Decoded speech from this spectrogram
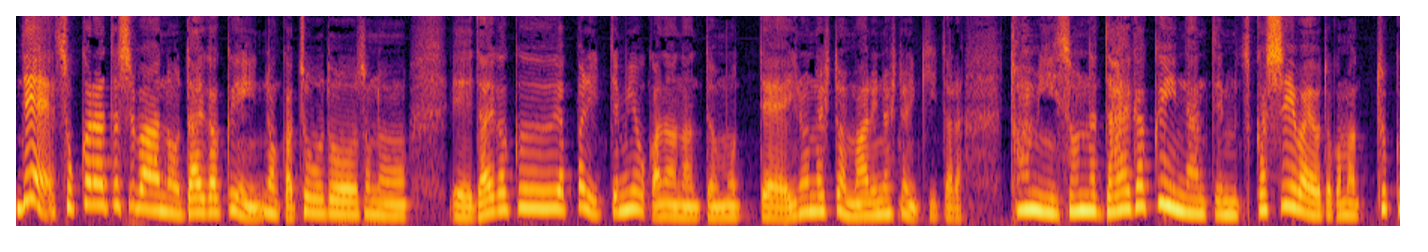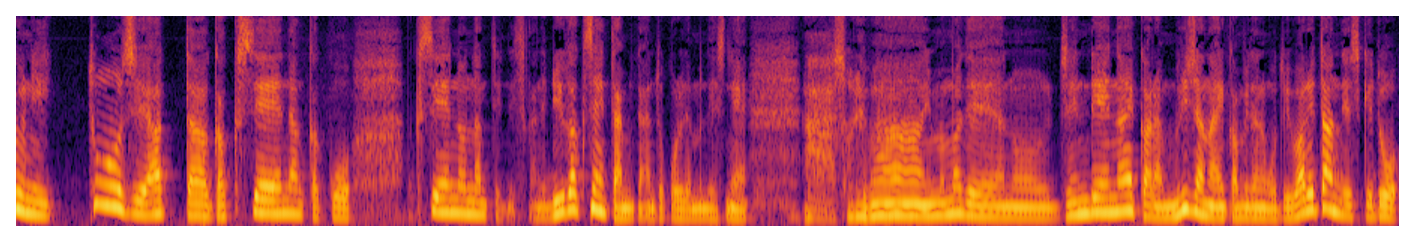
で、そこから私はあの大学院、なんかちょうどその、えー、大学やっぱり行ってみようかななんて思って、いろんな人に、周りの人に聞いたら、トミーそんな大学院なんて難しいわよとか、まあ特に当時あった学生なんかこう、学生のなんていうんですかね、留学センターみたいなところでもですね、ああ、それは今まであの、前例ないから無理じゃないかみたいなこと言われたんですけど、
